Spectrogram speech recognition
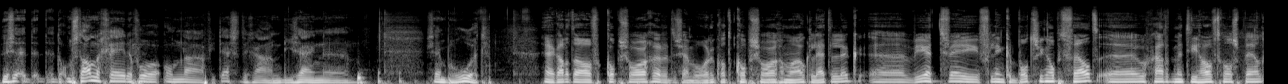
Dus de, de omstandigheden voor, om naar Vitesse te gaan, die zijn, zijn beroerd. Ja, ik had het al over kopzorgen. Er zijn behoorlijk wat kopzorgen, maar ook letterlijk. Eh, weer twee flinke botsingen op het veld. Eh, hoe gaat het met die hoofdrolspel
